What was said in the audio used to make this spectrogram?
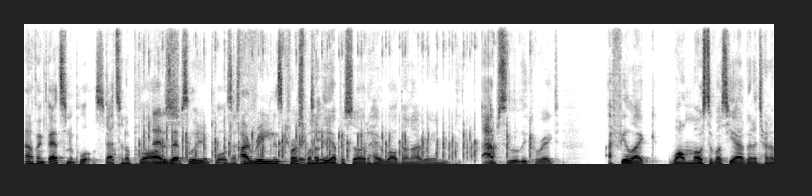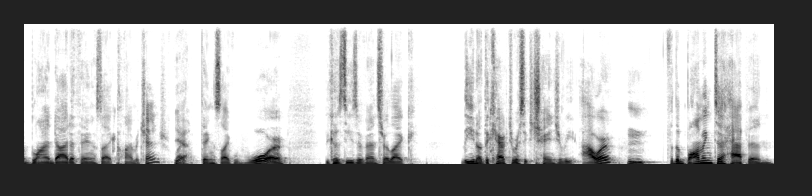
And I think that's an applause. That's an applause. That is absolutely applause. That's Irene is correct. First one of the episode. Hey, well done, Irene. Absolutely correct. I feel like while most of us, yeah, are going to turn a blind eye to things like climate change, like Yeah. things like war, because these events are like, you know, the characteristics change every hour. Mm. For the bombing to happen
